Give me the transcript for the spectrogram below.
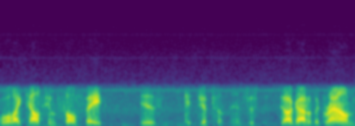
well, like calcium sulfate is gypsum. It's just dug out of the ground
